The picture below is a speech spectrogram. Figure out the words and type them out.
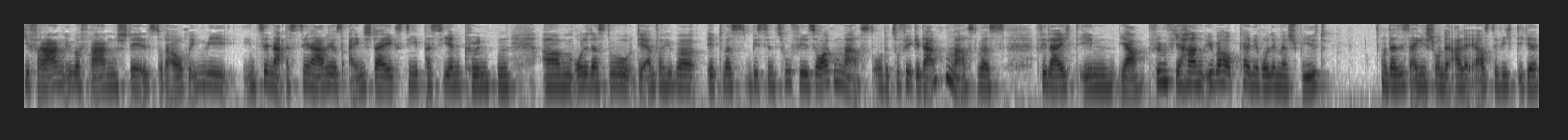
die Fragen über Fragen stellst oder auch irgendwie in Szenarios einsteigst, die passieren könnten ähm, oder dass du dir einfach über etwas ein bisschen zu viel Sorgen machst oder zu viel Gedanken machst, was vielleicht in ja, fünf Jahren überhaupt keine Rolle mehr spielt. Und das ist eigentlich schon der allererste wichtige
